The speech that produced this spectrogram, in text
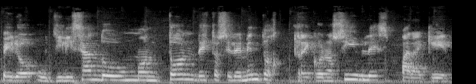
pero utilizando un montón de estos elementos reconocibles para que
